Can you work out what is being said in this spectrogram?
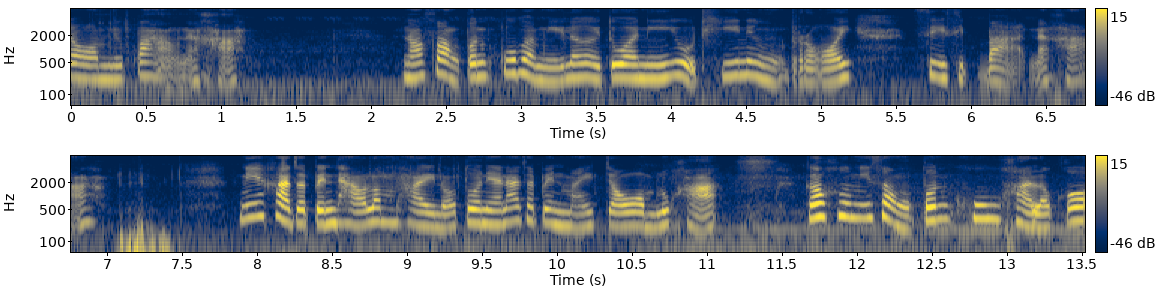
จอมหรือเปล่านะคะเนาะสองต้นคู่แบบนี้เลย ตัวนี้อยู่ที่ 140 บาทนะคะ นี่ค่ะจะเป็นเท้าลำไพเนาะตัวนี้น่าจะเป็นไม้จอมลูกค้าก็คือมีสองต้นคู่ค่ะ แล้วก็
